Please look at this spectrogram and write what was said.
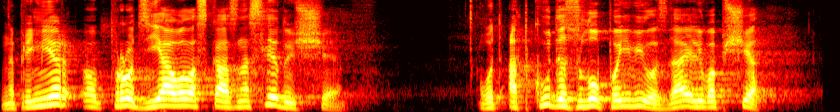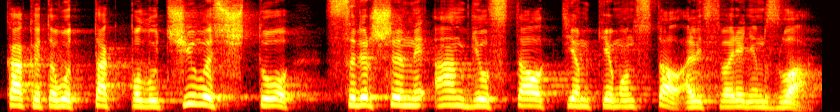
Например, про дьявола сказано следующее. Вот откуда зло появилось, да, или вообще, как это вот так получилось, что совершенный ангел стал тем, кем он стал, олицетворением зла.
